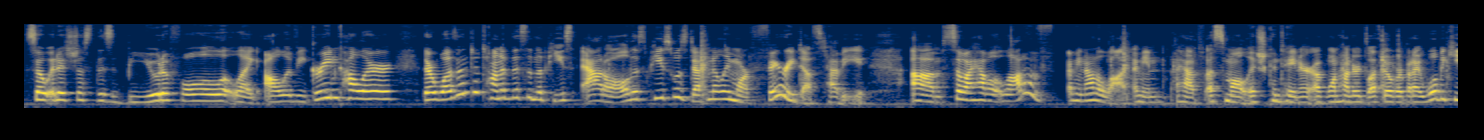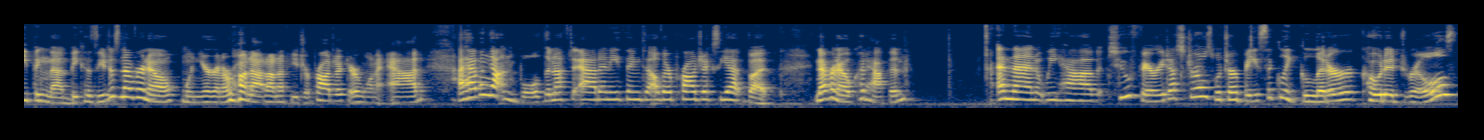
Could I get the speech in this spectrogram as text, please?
So it is just this beautiful like olivey green color. There wasn't a ton of this in the piece at all. This piece was definitely more fairy dust heavy. Um, so I have a lot of, I mean not a lot, I mean I have a small-ish container of 100s left over, but I will be keeping them because you just never know when you're gonna run out on a future project or wanna add. I haven't gotten bold enough to add anything to other projects yet, but never know, could happen. And then we have two fairy dust drills, which are basically glitter coated drills.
